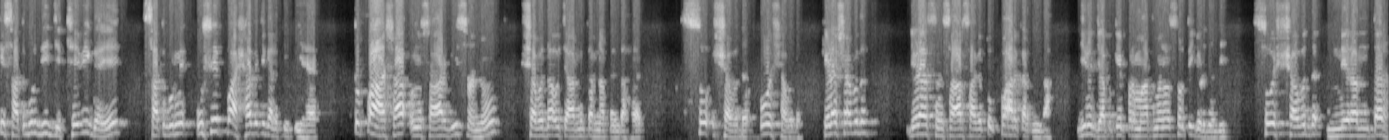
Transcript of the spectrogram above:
ਕਿ ਸਤਿਗੁਰੂ ਜੀ ਜਿੱਥੇ ਵੀ ਗਏ, ਸਤਿਗੁਰੂ ਨੇ ਉਸੇ ਭਾਸ਼ਾ ਵਿੱਚ ਗੱਲ ਕੀਤੀ ਹੈ। ਤੋ ਭਾਸ਼ਾ ਅਨੁਸਾਰ ਵੀ ਸਾਨੂੰ ਸ਼ਬਦ ਦਾ ਉਚਾਰਨ ਕਰਨਾ ਪੈਂਦਾ ਹੈ। ਸੋ ਸ਼ਬਦ ਉਹ ਸ਼ਬਦ ਕਿਹੜਾ ਸ਼ਬਦ? ਜਿਹੜਾ ਸੰਸਾਰ ਸਾਗਰ ਤੋਂ ਪਾਰ ਕਰ ਦਿੰਦਾ ਜਿਹਨੂੰ ਜਪ ਕੇ ਪਰਮਾਤਮਾ ਨਾਲ ਸੁਰਤੀ ਜੁੜ ਜਾਂਦੀ। ਸੋ ਸ਼ਬਦ ਨਿਰੰਤਰ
